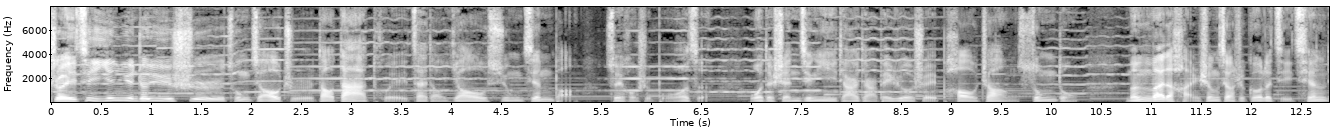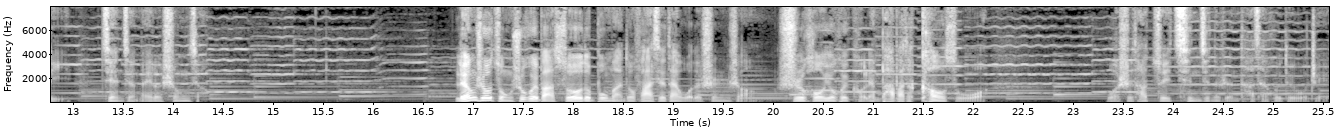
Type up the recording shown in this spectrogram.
水汽氤氲着浴室，从脚趾到大腿，再到腰、胸、肩膀，最后是脖子。我的神经一点点被热水泡胀、松动。门外的喊声像是隔了几千里，渐渐没了声响。两手总是会把所有的不满都发泄在我的身上，事后又会可怜巴巴的告诉我：“我是他最亲近的人，他才会对我这样。”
